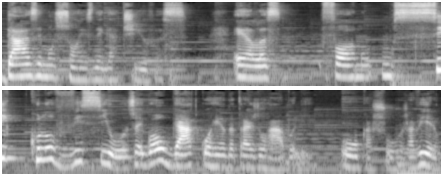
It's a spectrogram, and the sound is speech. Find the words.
das emoções negativas. Elas formam um ciclo vicioso. É igual o gato correndo atrás do rabo ali, ou o cachorro, já viram?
